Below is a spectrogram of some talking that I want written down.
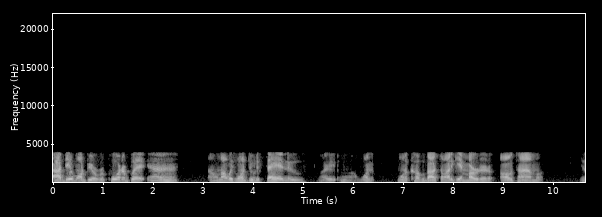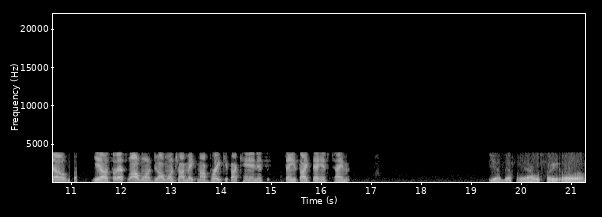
I did want to be a reporter, but eh, I don't always want to do the sad news. Like I want to want to cover about somebody getting murdered all the time, or you know. Yeah, so that's what I want to do. I want to try to make my break if I can into things like that, entertainment. Yeah, definitely. I would say, uh,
